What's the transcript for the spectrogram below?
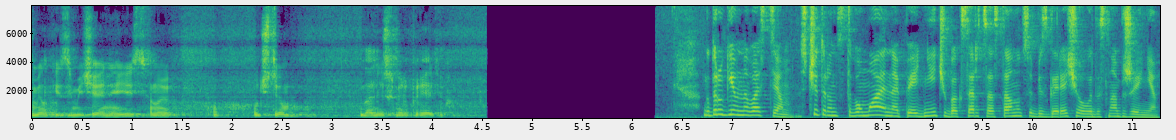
Мелкие замечания есть, но их учтем в дальнейших мероприятиях. К другим новостям. С 14 мая на 5 дней чебоксарцы останутся без горячего водоснабжения.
